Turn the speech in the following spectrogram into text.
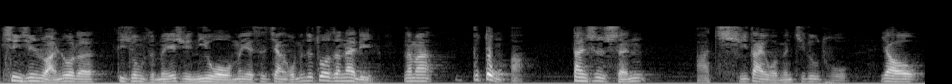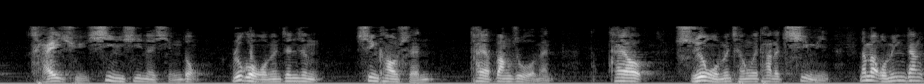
信心软弱的弟兄姊妹，也许你我我们也是这样，我们就坐在那里，那么不动啊。但是神啊，期待我们基督徒要采取信心的行动。如果我们真正信靠神，他要帮助我们，他要。使用我们成为他的器皿，那么我们应当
